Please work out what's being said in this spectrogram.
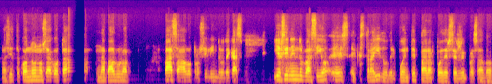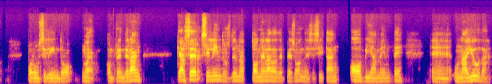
¿No es cierto? Cuando uno se agota, una válvula pasa al otro cilindro de gas y el cilindro vacío es extraído del puente para poder ser reemplazado por un cilindro nuevo. Comprenderán que al ser cilindros de una tonelada de peso necesitan obviamente eh, una ayuda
